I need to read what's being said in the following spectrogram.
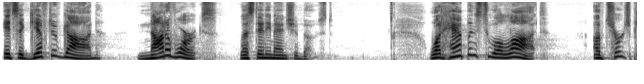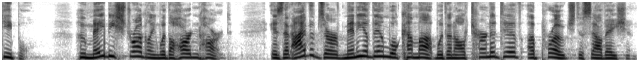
It's a gift of God, not of works, lest any man should boast. What happens to a lot of church people who may be struggling with a hardened heart is that I've observed many of them will come up with an alternative approach to salvation.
